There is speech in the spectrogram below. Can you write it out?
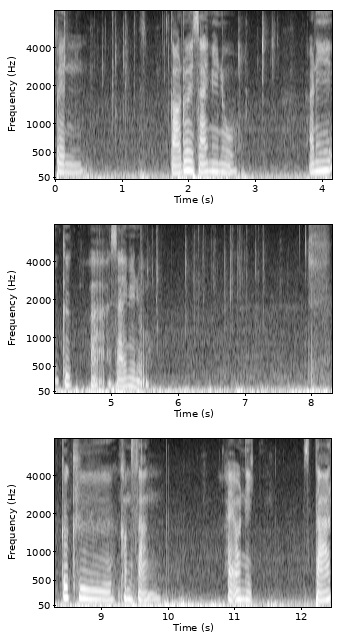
เป็นต่อด้วยไซต์เมนู อันนี้คืออ่าไซต์เมนู ก็คือคำสั่ง ionic start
